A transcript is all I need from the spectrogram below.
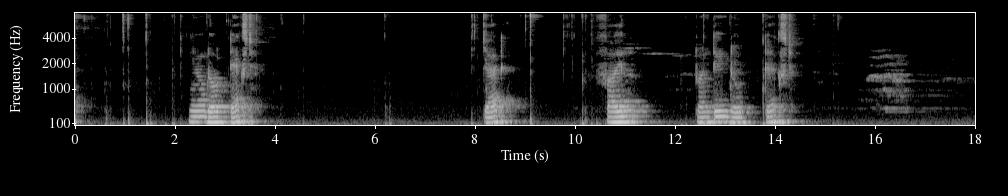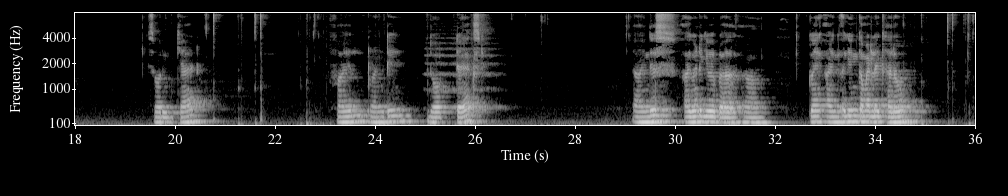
new dot text cat file 20 dot text sorry cat file 20 dot text uh, in this I'm going to give a um, going again comment like hello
